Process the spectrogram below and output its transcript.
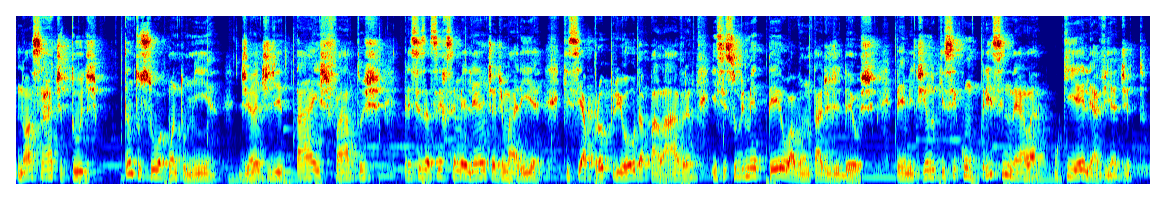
Nossa atitude, tanto sua quanto minha, diante de tais fatos, precisa ser semelhante à de Maria, que se apropriou da palavra e se submeteu à vontade de Deus, permitindo que se cumprisse nela o que ele havia dito.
